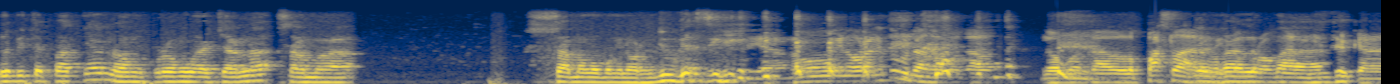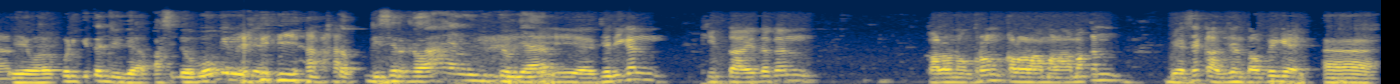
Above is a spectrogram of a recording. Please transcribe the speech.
Lebih tepatnya nongkrong wacana sama sama ngomongin orang juga sih. Ya ngomongin orang itu udah nggak bakal nggak bakal lepas lah dari bakal lepas. gitu kan. Iya walaupun kita juga pasti diomongin ya. Iya. Tetap di circle lain gitu kan iya jadi kan kita itu kan kalau nongkrong kalau lama-lama kan biasanya kehabisan topik ya. Ah,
